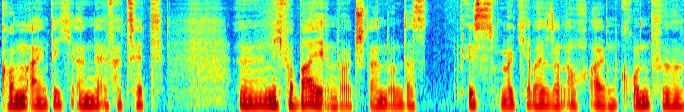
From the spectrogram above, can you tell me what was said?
kommen eigentlich an der FAZ äh, nicht vorbei in Deutschland. Und das ist möglicherweise dann auch ein Grund für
